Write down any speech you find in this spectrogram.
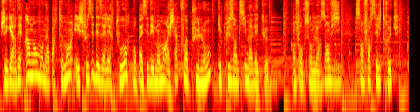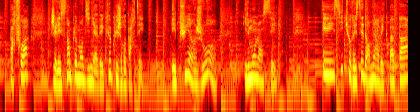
J'ai gardé un an mon appartement et je faisais des allers-retours pour passer des moments à chaque fois plus longs et plus intimes avec eux, en fonction de leurs envies, sans forcer le truc. Parfois, j'allais simplement dîner avec eux puis je repartais. Et puis un jour, ils m'ont lancé. Et si tu restais dormir avec papa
